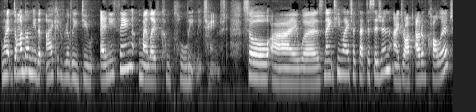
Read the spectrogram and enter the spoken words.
When it dawned on me that I could really do anything, my life completely changed. So I was 19 when I took that decision. I dropped out of college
